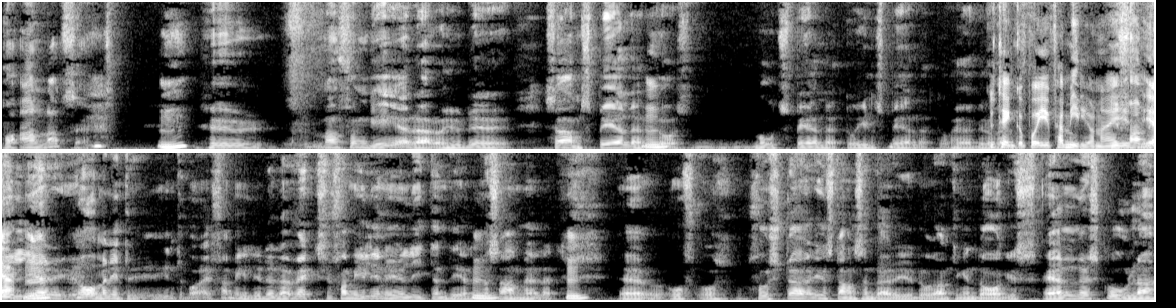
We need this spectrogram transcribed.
på annat sätt. Hur man fungerar och hur det samspelet och motspelet och inspelet och höger och Du tänker på i familjerna? i ja. familjer, Mm. ja men inte, inte bara i familjer. Det där växer. Familjen är ju en liten del Mm. av samhället. Eh, och, och första instansen där är ju då antingen dagis eller skola.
